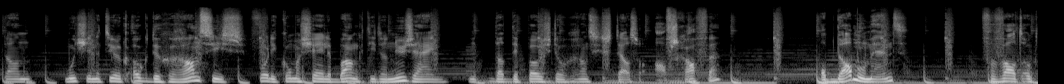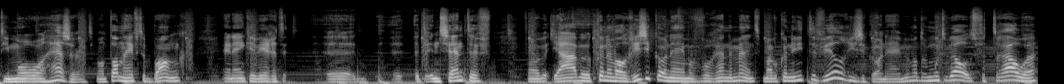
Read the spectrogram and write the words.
Dan moet je natuurlijk ook de garanties voor die commerciële bank die er nu zijn, dat depositogarantiestelsel afschaffen. Op dat moment vervalt ook die moral hazard. Want dan heeft de bank in één keer weer het, uh, het incentive van ja, we kunnen wel risico nemen voor rendement, maar we kunnen niet te veel risico nemen, want we moeten wel het vertrouwen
